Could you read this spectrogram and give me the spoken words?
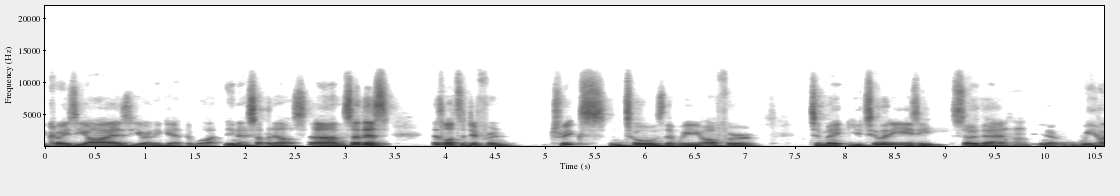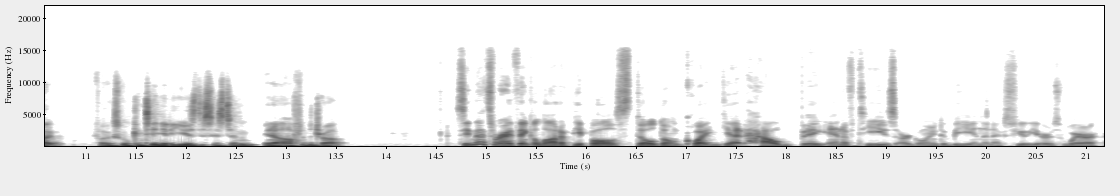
the crazy eyes, you only get the what, you know, something else. Um, so there's there's lots of different tricks and tools that we offer to make utility easy so that mm-hmm. you know we hope folks will continue to use the system you know after the drop See, that's where I think a lot of people still don't quite get how big NFTs are going to be in the next few years, where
